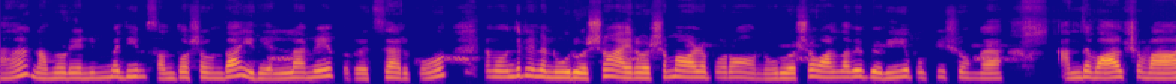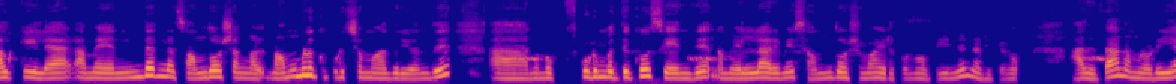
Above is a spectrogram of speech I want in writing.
ஆனால் நம்மளுடைய நிம்மதியும் சந்தோஷமும் தான். இது எல்லாமே பெருசாக இருக்கும். நம்ம வந்துட்டு இந்த நூறு வருஷம் ஆயிரம் வருஷமாக வாழ போகிறோம் நூறு வருஷம் வாழ்ந்தாவே பெரிய பொக்கிஷங்க. அந்த வாழ்க்கை வாழ்க்கையில் நம்ம எந்தெந்த சந்தோஷங்கள் நம்மளுக்கு பிடிச்ச மாதிரி வந்து நம்ம குடும்பத்துக்கும் சேர்ந்து நம்ம எல்லாருமே சந்தோஷமாக இருக்கணும் அப்படின்னு நினைக்கிறேன். நினைக்கணும் அதுதான் நம்மளுடைய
